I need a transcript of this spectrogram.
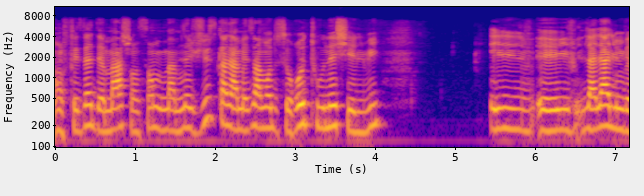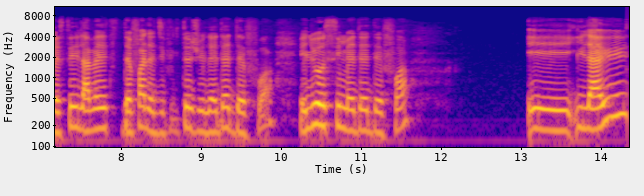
on faisait des marches ensemble. Il m'amenait jusqu'à la maison avant de se retourner chez lui. Il, il allait à l'université, il avait des fois des difficultés, je l'aidais des fois. Et lui aussi m'aidait des fois. Et il a eu,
